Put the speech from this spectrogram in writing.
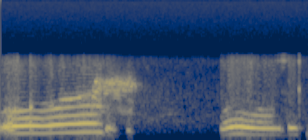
Oh, oh, this.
